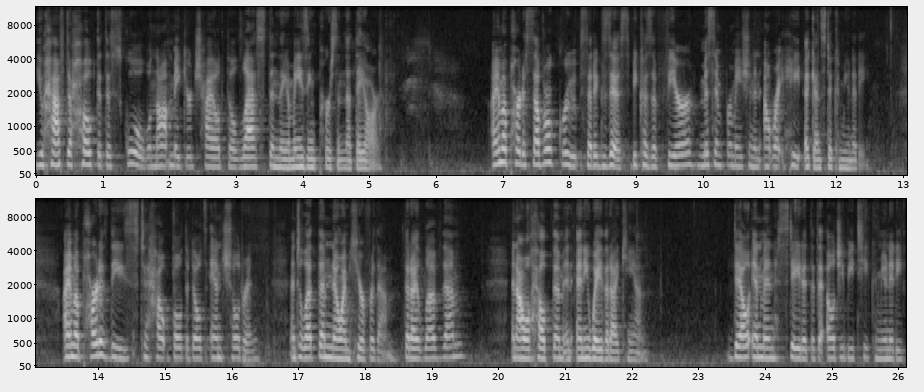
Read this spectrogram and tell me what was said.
You have to hope that the school will not make your child feel less than the amazing person that they are. I am a part of several groups that exist because of fear, misinformation, and outright hate against a community. I am a part of these to help both adults and children and to let them know I'm here for them, that I love them, and I will help them in any way that I can. Dale Inman stated that the LGBT community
